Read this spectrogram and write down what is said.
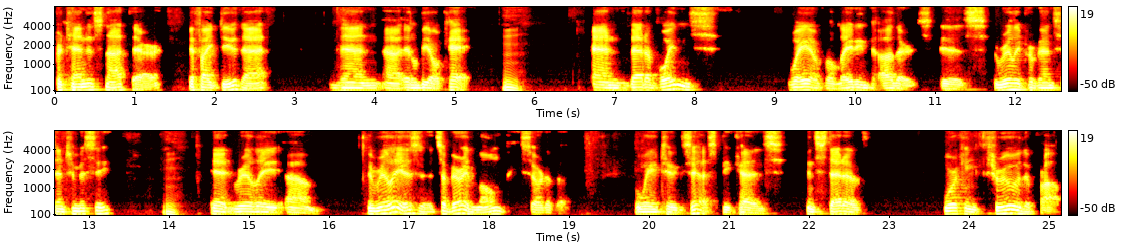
pretend it's not there, if I do that, then uh, it'll be okay. Mm. And that avoidance way of relating to others is really prevents intimacy. Mm. It really um, it really is it's a very lonely sort of a way to exist because instead of working through the problem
